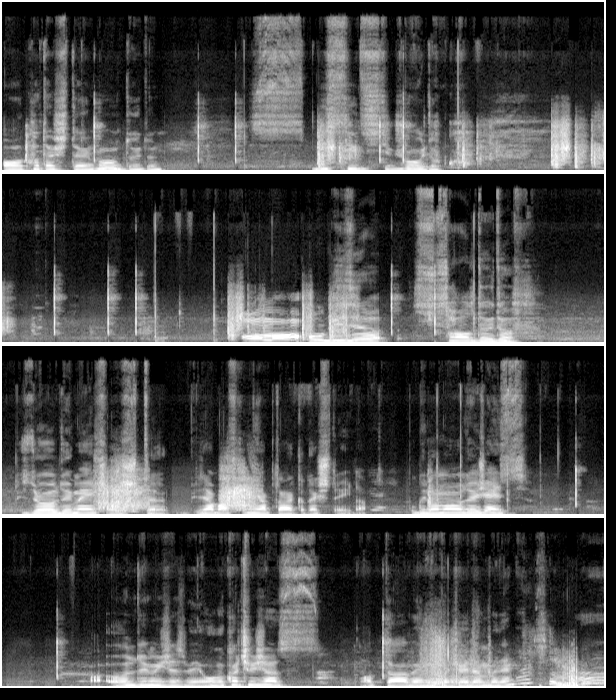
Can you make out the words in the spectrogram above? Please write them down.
arkadaşlarımı öldürdün. Biz sivri oyduk. Ama o bizi saldırdı. Bizi öldürmeye çalıştı. Bize baskın yaptı arkadaşlarıyla. Bugün onu öldüreceğiz. Öldürmeyeceğiz ve onu kaçıracağız. Hatta beni kaçıramadan nasıl lan?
